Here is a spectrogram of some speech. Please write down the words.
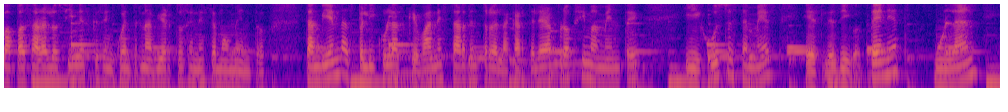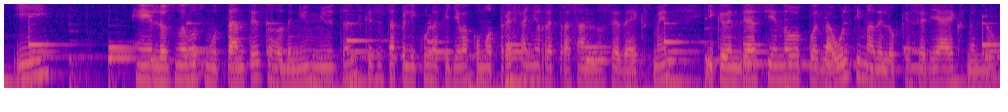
va a pasar a los cines que se encuentren abiertos en este momento. También las películas que van a estar dentro de la cartelera próximamente y justo este mes es, les digo, Tenet, Mulan y eh, Los Nuevos Mutantes o The New Mutants, que es esta película que lleva como tres años retrasándose de X-Men y que vendría siendo pues la última de lo que sería X-Men, ¿no?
